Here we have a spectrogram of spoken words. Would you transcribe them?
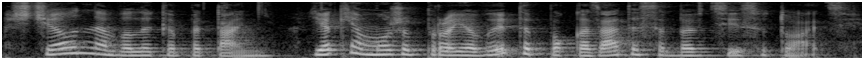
Ще одне велике питання: як я можу проявити, показати себе в цій ситуації?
